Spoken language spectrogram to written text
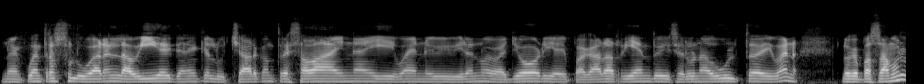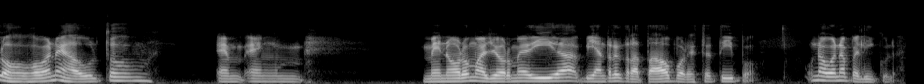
no encuentra su lugar en la vida y tiene que luchar contra esa vaina y bueno, y vivir en Nueva York y, pagar arriendo y ser una adulta y bueno, lo que pasamos los jóvenes adultos en, en menor o mayor medida, bien retratado por este tipo. Una buena película.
